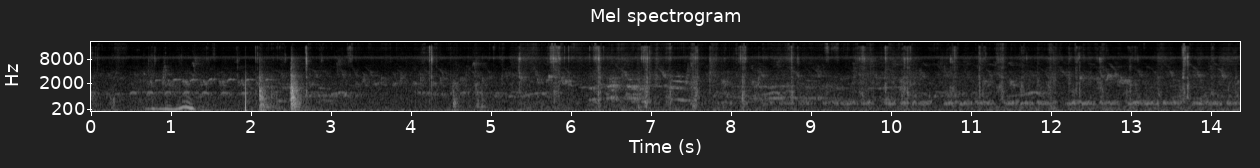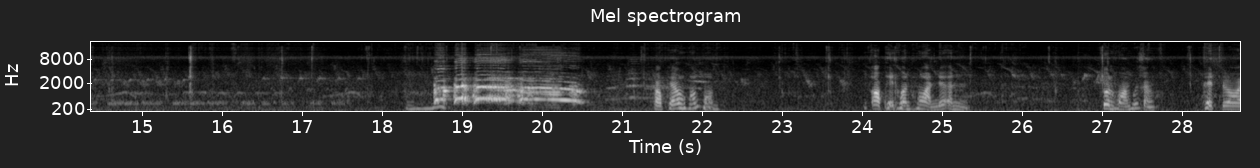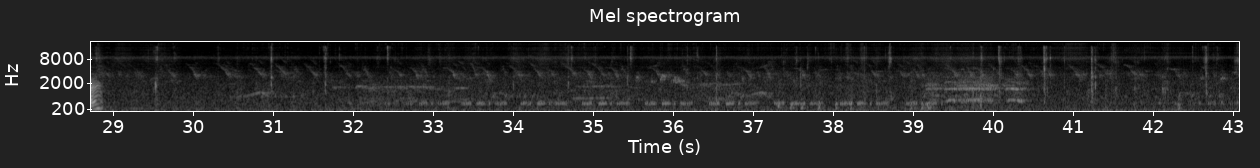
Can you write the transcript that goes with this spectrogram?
อกแพ้วหอมหอมออกเผ็ดหอนหอนเด้วยอันจนหอมคือกันเผ็ดร้อย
